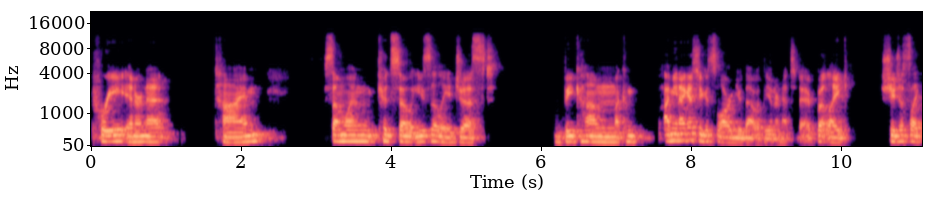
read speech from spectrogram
pre-internet time, someone could so easily just become a. Com- I mean, I guess you could still argue that with the internet today, but like she just like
